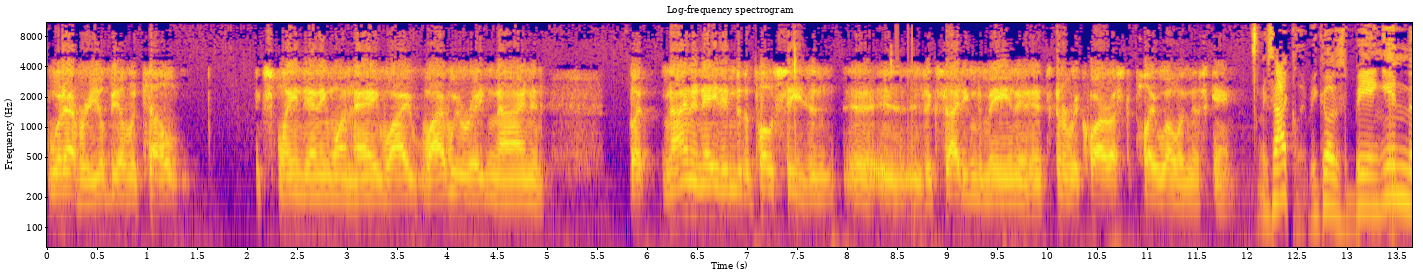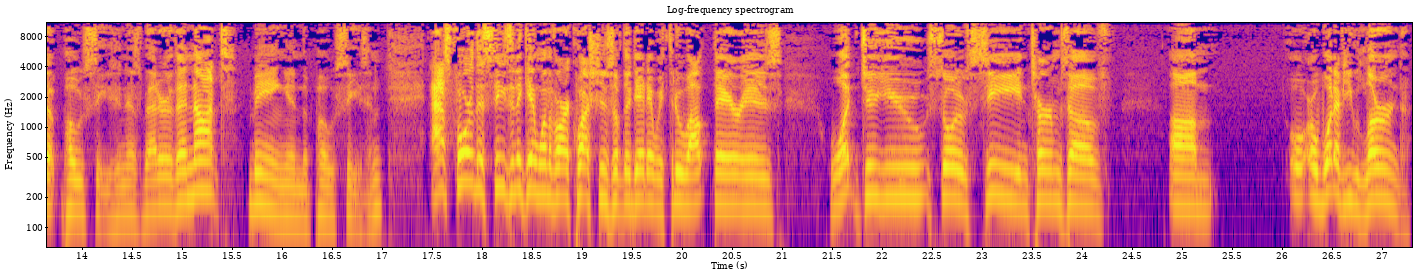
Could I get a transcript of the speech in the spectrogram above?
whatever you'll be able to tell, explain to anyone, hey, why why we were eight and nine, and but nine and eight into the postseason uh, is, is exciting to me, and it's going to require us to play well in this game. Exactly, because being in the postseason is better than not being in the postseason. As for this season, again, one of our questions of the day that we threw out there is, what do you sort of see in terms of, um, or, or what have you learned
